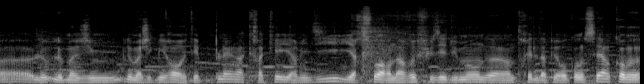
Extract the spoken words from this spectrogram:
Euh, le, le, Magic, Mirror était plein à craquer hier midi. Hier soir, on a refusé du monde à l'entrée de l'apéro-concert, comme,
